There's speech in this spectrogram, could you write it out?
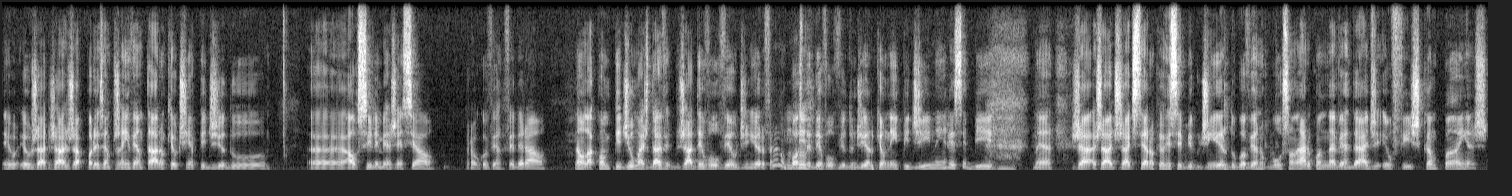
Eu, eu já, já, já, por exemplo, já inventaram que eu tinha pedido uh, auxílio emergencial para o governo federal. Não, lá como pediu, mas já devolveu o dinheiro. Eu falei, eu não posso ter devolvido um dinheiro que eu nem pedi e nem recebi. Né? Já, já, já disseram que eu recebi o dinheiro do governo Bolsonaro, quando na verdade eu fiz campanhas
